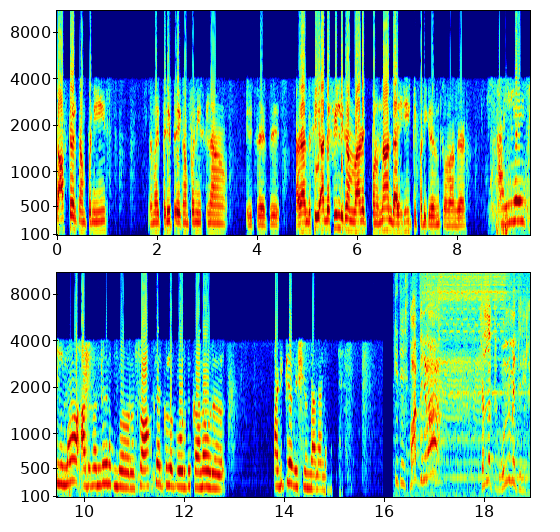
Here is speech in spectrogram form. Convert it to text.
சாஃப்ட்வேர் கம்பெனிஸ் இந்த மாதிரி பெரிய பெரிய கம்பெனிஸ்லாம் இருக்கிறது. அதான் அந்த ஃபீ அந்த ஃபீல்டுக்கு நம்ம வேலைக்கு போகணும்னா அந்த ஐஐடி படிக்கிறதுன்னு சொல்லுவாங்க. ஐஐடினா அது வந்து நம்ம ஒரு சாஃப்ட்வேர்க்குள்ள போறதுக்கான ஒரு படிக்கிற விஷயம் தானே பாத்தீங்களா? செல்லத்துக்கு ஒண்ணுமே தெரியல.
